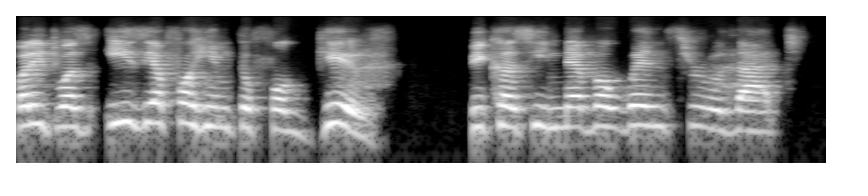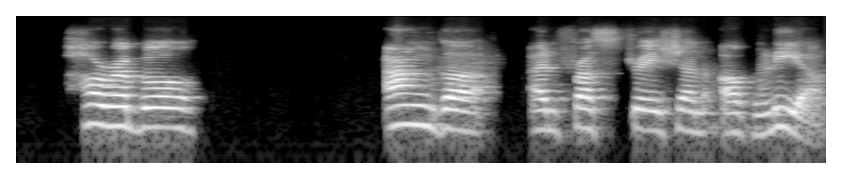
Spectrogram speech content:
but it was easier for him to forgive because he never went through that horrible anger and frustration of Leah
